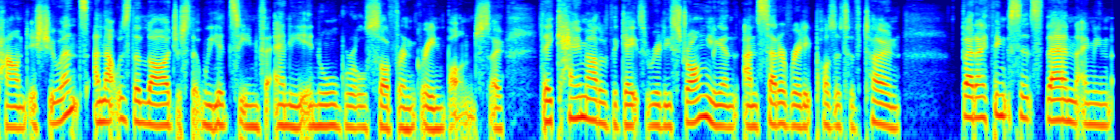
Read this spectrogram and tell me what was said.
pound issuance, and that was the largest that we had seen for any inaugural sovereign green bond. So they came out of the gates really strongly and, and set a really positive tone. But I think since then, I mean,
